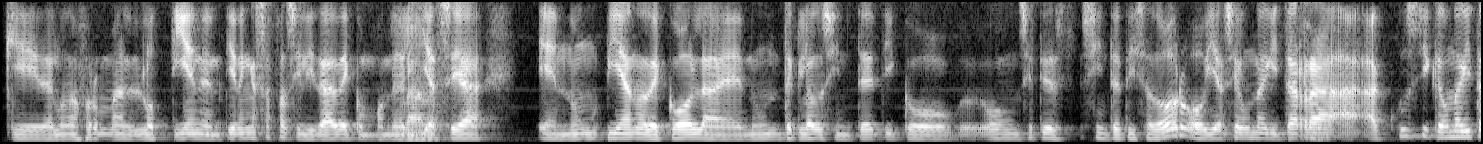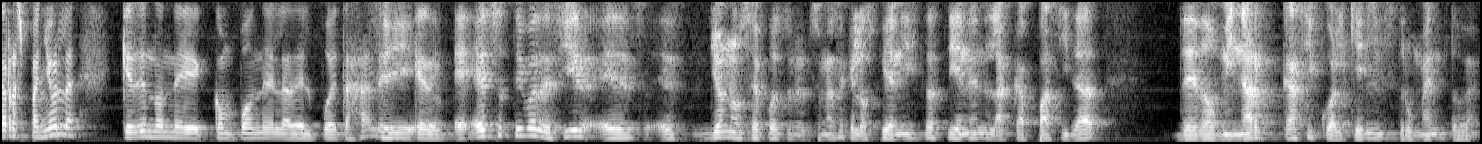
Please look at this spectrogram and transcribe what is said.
que de alguna forma lo tienen, tienen esa facilidad de componer, ya sea en un piano de cola, en un teclado sintético o un sintetizador, o ya sea una guitarra acústica, una guitarra española, que es en donde compone la del poeta Halle. Sí, e, eso te iba a decir, es, es, yo no sé, pues se me hace que los pianistas tienen la capacidad de dominar casi cualquier instrumento. ¿eh?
